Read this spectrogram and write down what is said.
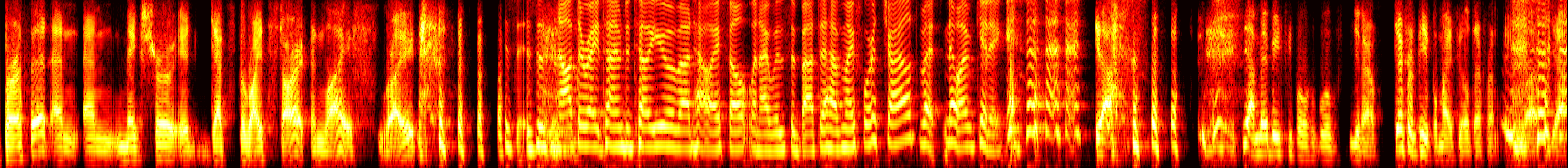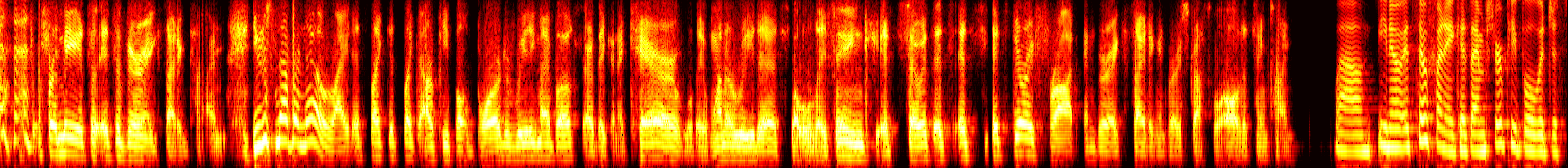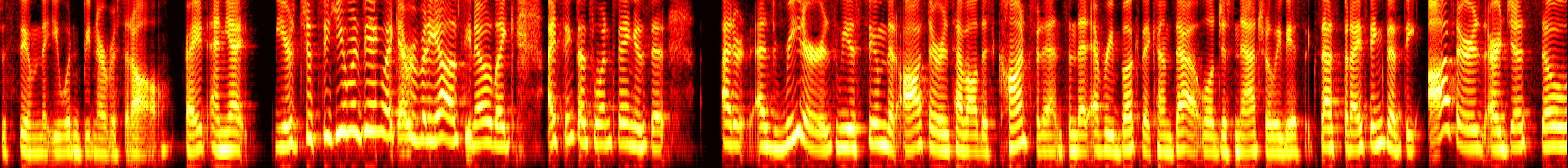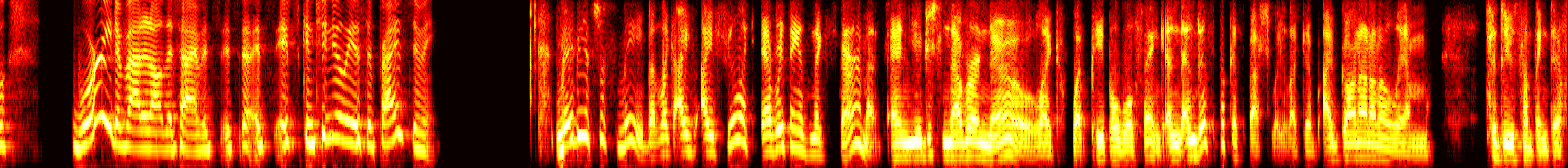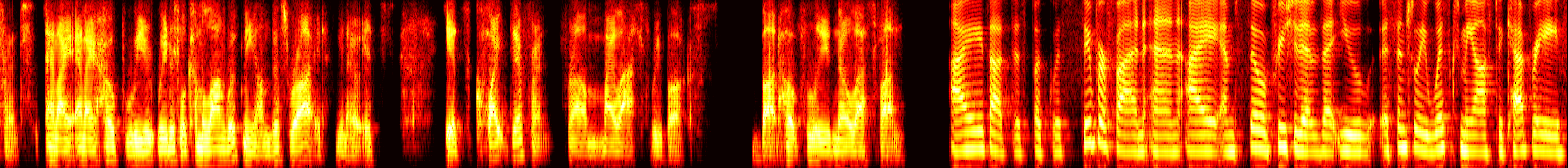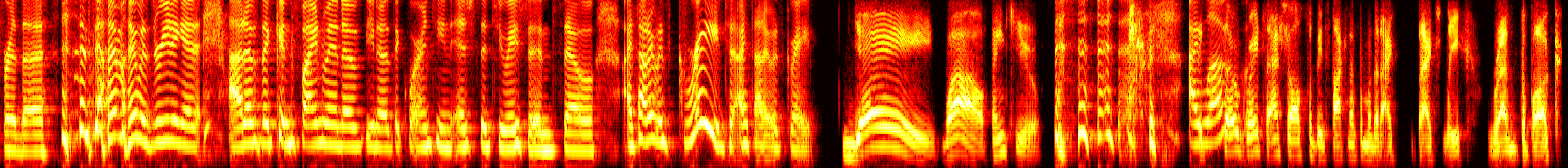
birth it and and make sure it gets the right start in life right? Is, is this not the right time to tell you about how i felt when i was about to have my fourth child? But no i'm kidding. Yeah. Yeah maybe people will you know different people might feel differently but yeah for me it's a, it's a very exciting time. You just never know right? It's like it's like are people bored of reading my books? Are they going to care? Will they want to read it? What will they think? It's so it's it's it's it's very fraught and very exciting and very stressful all at the same time Wow. You know, it's so funny because I'm sure people would just assume that you wouldn't be nervous at all, right? And yet you're just a human being like everybody else, you know? Like, I think that's one thing is that as readers, we assume that authors have all this confidence and that every book that comes out will just naturally be a success. But I think that the authors are just so worried about it all the time. It's it's it's it's continually a surprise to me maybe it's just me, but like I, I feel like everything is an experiment and you just never know like what people will think. And and this book especially, like I've gone out on a limb to do something different. And I and I hope we, readers will come along with me on this ride. You know, it's it's quite different from my last three books, but hopefully no less fun. I thought this book was super fun, and I am so appreciative that you essentially whisked me off to Capri for the time I was reading it out of the confinement of you know the quarantine ish situation. So I thought it was great. I thought it was great. Yay! Wow, thank you. I love so great to actually also be talking to someone that actually read the book.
